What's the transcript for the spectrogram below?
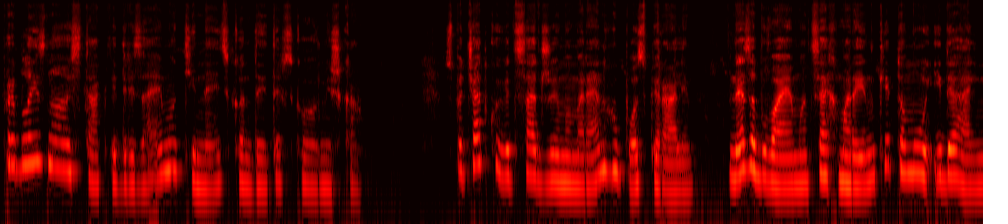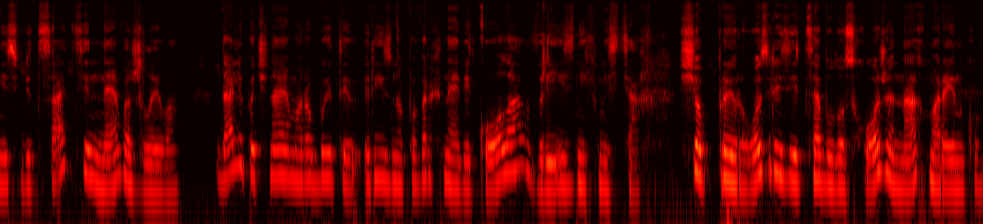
Приблизно ось так відрізаємо кінець кондитерського мішка. Спочатку відсаджуємо меренгу по спіралі. Не забуваємо, це хмаринки, тому ідеальність відсадці не важлива. Далі починаємо робити різноповерхневі кола в різних місцях, щоб при розрізі це було схоже на хмаринку.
